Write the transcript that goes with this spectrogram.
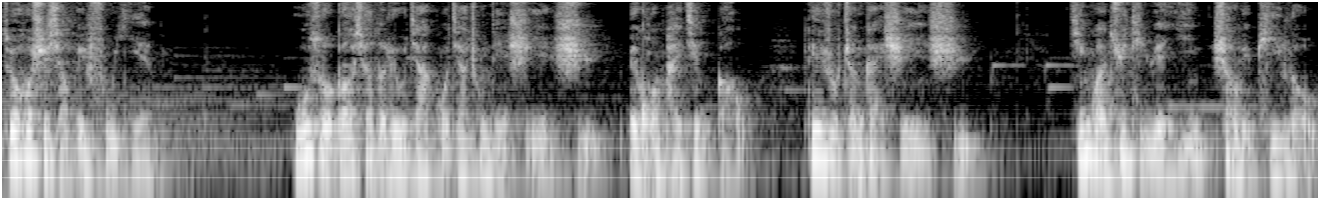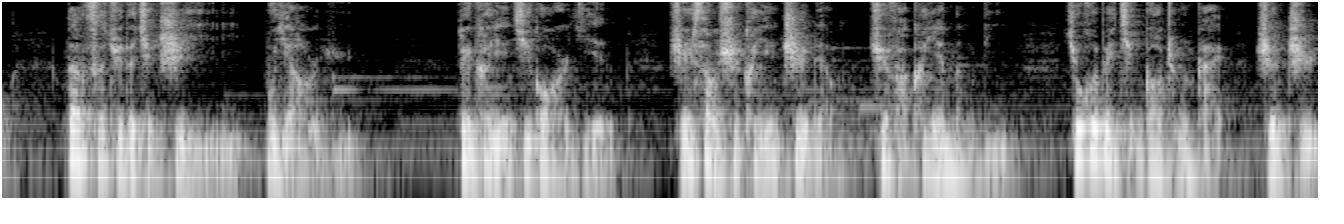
最后是小薇复言，五所高校的六家国家重点实验室被黄牌警告。列入整改实验室，尽管具体原因尚未披露，但此举的警示意义不言而喻。对科研机构而言，谁丧失科研质量、缺乏科研能力，就会被警告整改，甚至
